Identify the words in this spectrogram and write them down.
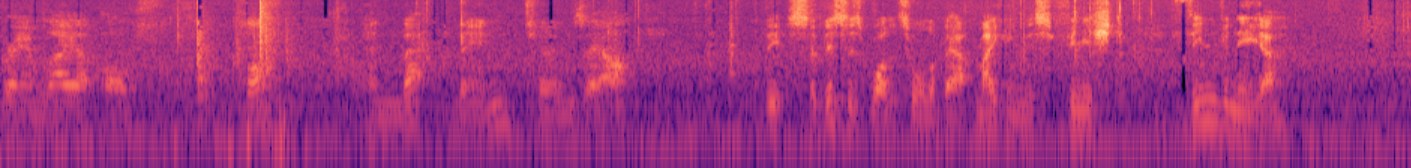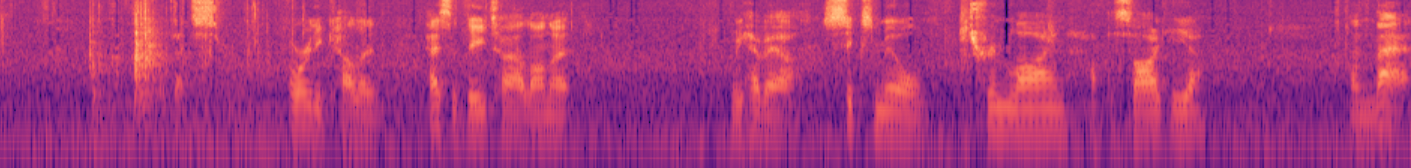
gram layer of cloth. And that then turns out this. So this is what it's all about, making this finished thin veneer that's already coloured, has the detail on it. We have our 6 mil trim line up the side here and that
